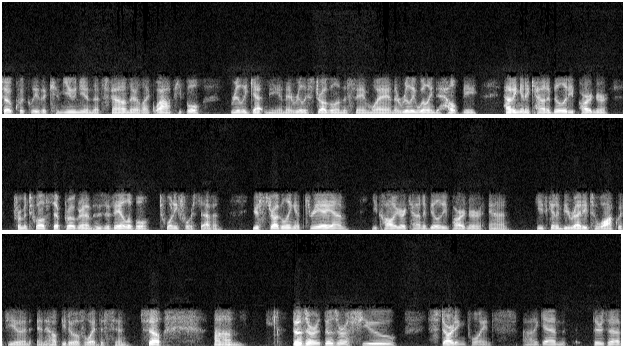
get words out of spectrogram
so quickly the communion that's found there, like, wow, people really get me and they really struggle in the same way and they're really willing to help me. Having an accountability partner from a 12 step program who's available 24 7. You're struggling at 3 a.m., you call your accountability partner and he's going to be ready to walk with you and, and help you to avoid the sin. So, um, those are those are a few starting points. Uh, again, there's a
